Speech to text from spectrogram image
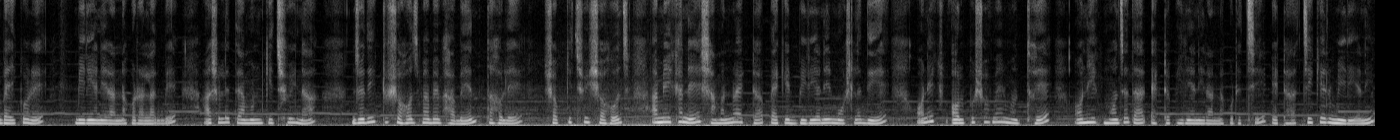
ব্যয় করে বিরিয়ানি রান্না করা লাগবে। আসলে তেমন কিছুই না। যদি একটু সহজভাবে ভাবেন, তাহলে সব কিছুই সহজ। আমি এখানে সামান্য একটা প্যাকেট বিরিয়ানির মশলা দিয়ে অনেক অল্প সময়ের মধ্যে অনেক মজাদার একটা বিরিয়ানি রান্না করেছি। এটা চিকেন বিরিয়ানি।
